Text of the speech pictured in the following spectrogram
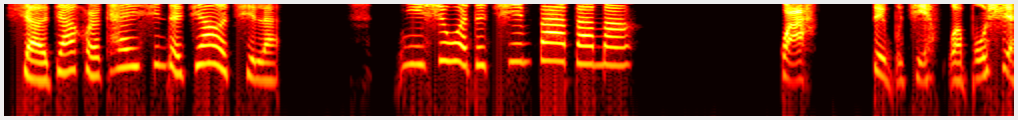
小家伙开心的叫起来。你是我的亲爸爸吗？呱，对不起，我不是。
